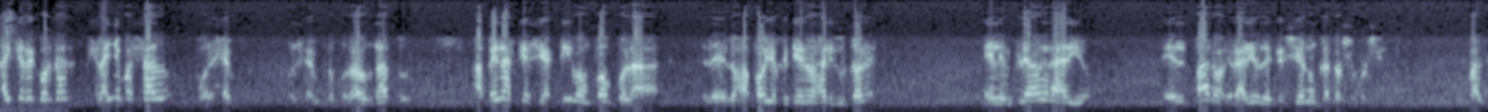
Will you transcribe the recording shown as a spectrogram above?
hay que recordar que el año pasado, por ejemplo, por ejemplo, por dar un dato, apenas que se activa un poco los apoyos que tienen los agricultores, el empleo agrario, el paro agrario decreció en un 14%. ¿Vale?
